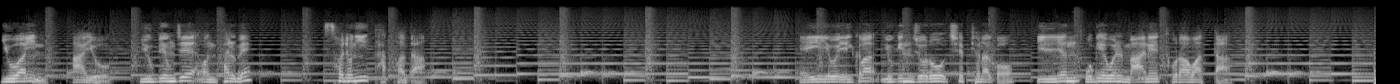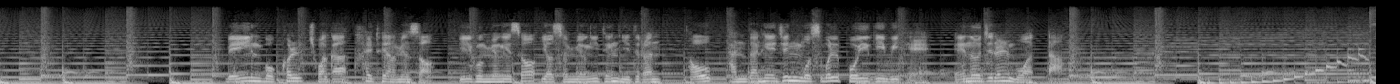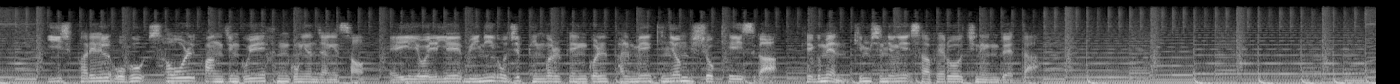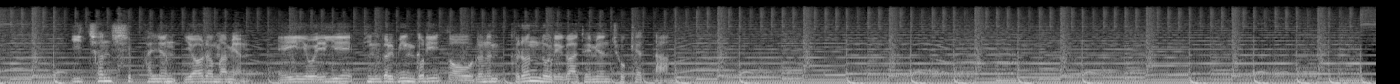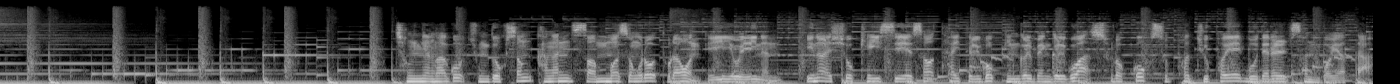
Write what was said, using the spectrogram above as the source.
유아인, 아유, 유병재 언팔왜? 서령이 답하다. AOA가 6인조로 재편하고 1년 5개월 만에 돌아왔다. 메인 보컬 조아가 탈퇴하면서 7명에서 6명이 된 이들은 더욱 단단해진 모습을 보이기 위해 에너지를 모았다. 28일 오후 서울 광진구의 한 공연장에서 AOA의 미니 오집 빙글뱅글 발매 기념 쇼케이스가 개그맨 김신영의 사회로 진행됐다. 2018년 여름하면 AOA의 빙글빙글이 떠오르는 그런 노래가 되면 좋겠다. 청량하고 중독성 강한 썸머송으로 돌아온 AOA는 이날 쇼케이스에서 타이틀곡 빙글뱅글과 수록곡 슈퍼듀퍼의 무대를 선보였다.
